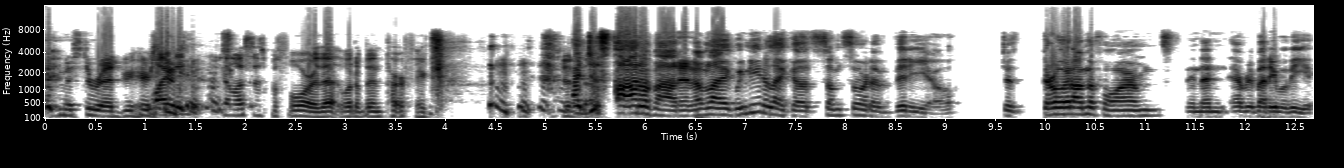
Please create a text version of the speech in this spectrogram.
of Mr. Redbeard. Why didn't you tell us this before? That would have been perfect. I just thought about it. I'm like, we need like a some sort of video. Just throw it on the forums, and then everybody will be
